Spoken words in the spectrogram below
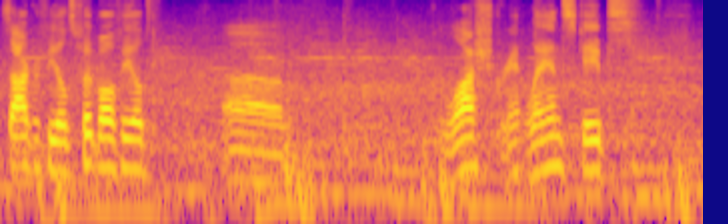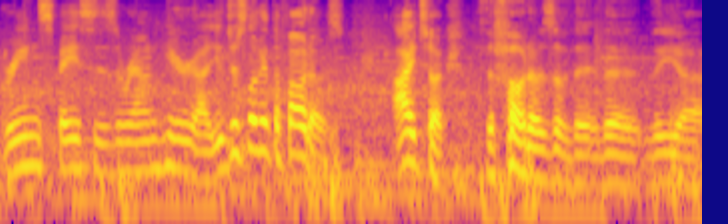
soccer fields, football fields, um, lush landscapes, green spaces around here. Uh, you just look at the photos. I took the photos of the the, the uh,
